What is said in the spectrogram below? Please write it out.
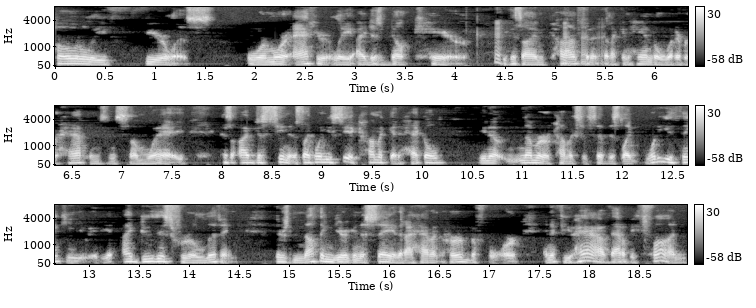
totally fearless. Or more accurately, I just don't care because I'm confident that I can handle whatever happens in some way. Because I've just seen it. It's like when you see a comic get heckled, you know, a number of comics have said this, like, what are you thinking, you idiot? I do this for a living there's nothing you're going to say that I haven't heard before. And if you have, that'll be fun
